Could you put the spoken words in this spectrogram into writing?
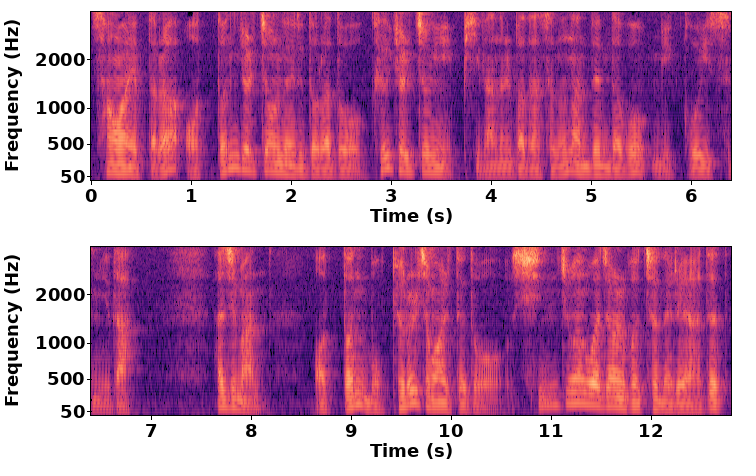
상황에 따라 어떤 결정을 내리더라도 그 결정이 비난을 받아서는 안 된다고 믿고 있습니다. 하지만 어떤 목표를 정할 때도 신중한 과정을 거쳐 내려야 하듯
